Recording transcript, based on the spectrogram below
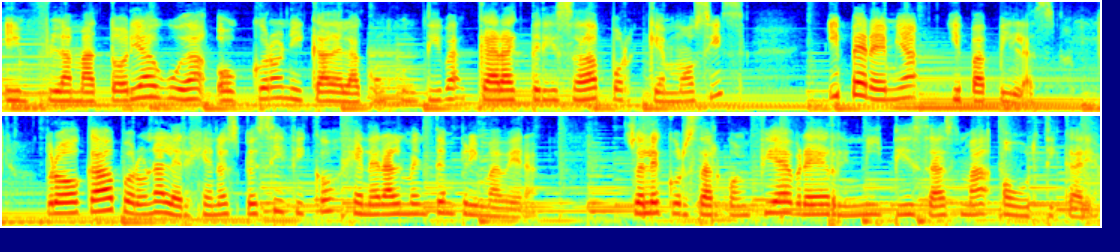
inflamatoria aguda o crónica de la conjuntiva caracterizada por quemosis, hiperemia y papilas, provocada por un alergeno específico, generalmente en primavera. Suele cursar con fiebre, rinitis, asma o urticaria.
